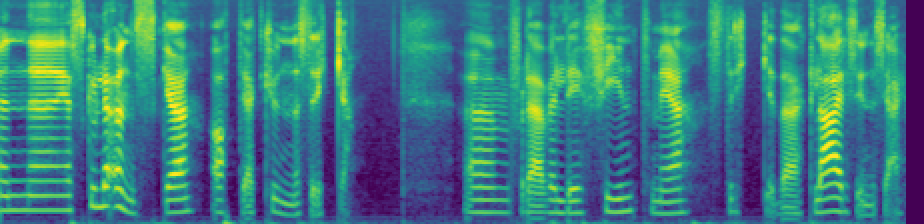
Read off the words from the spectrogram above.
Men uh, jeg skulle ønske at jeg kunne strikke. Um, for det er veldig fint med strikkede klær, synes jeg.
